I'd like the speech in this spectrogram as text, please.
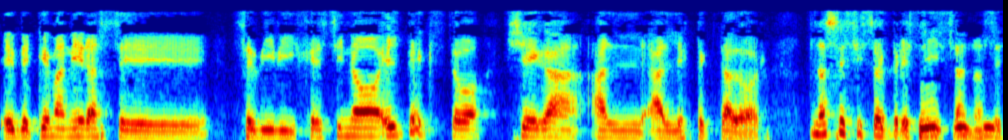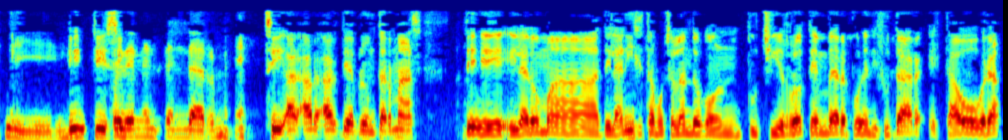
eh, de qué manera se, se dirige, sino el texto llega al, al espectador. No sé si soy precisa, no sé si pueden entenderme. Sí, ahora, te voy a preguntar más de el aroma del anís. Estamos hablando con Tucci Rottenberg. Pueden disfrutar esta obra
